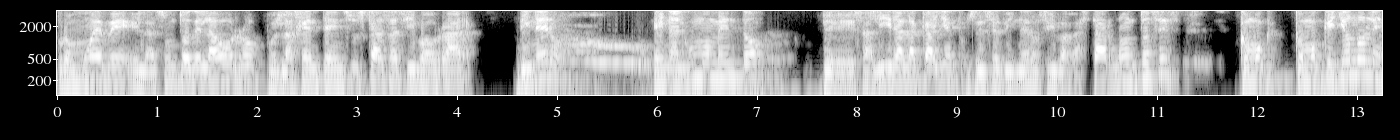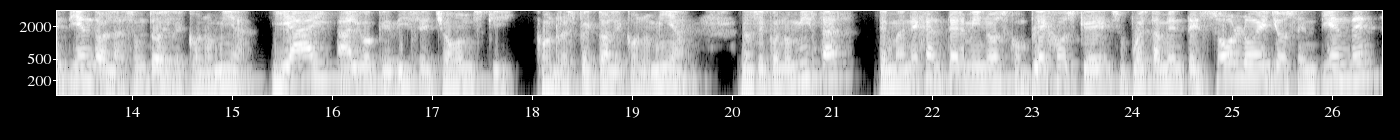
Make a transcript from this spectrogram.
promueve el asunto del ahorro, pues la gente en sus casas iba a ahorrar dinero. En algún momento de salir a la calle, pues ese dinero se iba a gastar, ¿no? Entonces, como, como que yo no le entiendo al asunto de la economía. Y hay algo que dice Chomsky con respecto a la economía. Los economistas te manejan términos complejos que supuestamente solo ellos entienden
